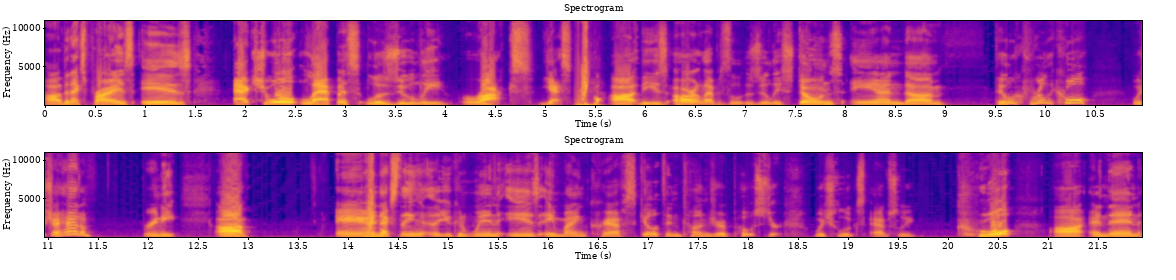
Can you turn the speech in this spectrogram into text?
Uh, the next prize is actual lapis lazuli rocks. Yes, uh, these are lapis lazuli stones, and um, they look really cool. Wish I had them. Very neat. Uh, and next thing that you can win is a Minecraft Skeleton Tundra poster, which looks absolutely cool. Uh, and then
